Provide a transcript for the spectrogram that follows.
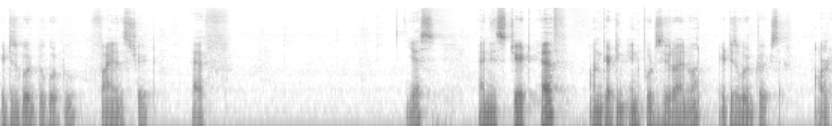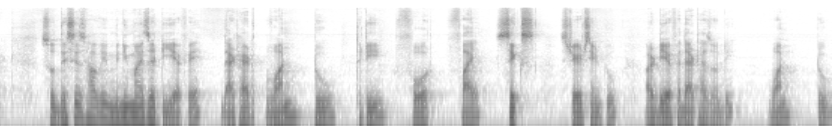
it is going to go to final state f. Yes and in state f on getting input 0 and 1 it is going to itself. All right. So this is how we minimize a dfa that had 1 2 3 4 5 6 states into a dfa that has only 1 2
